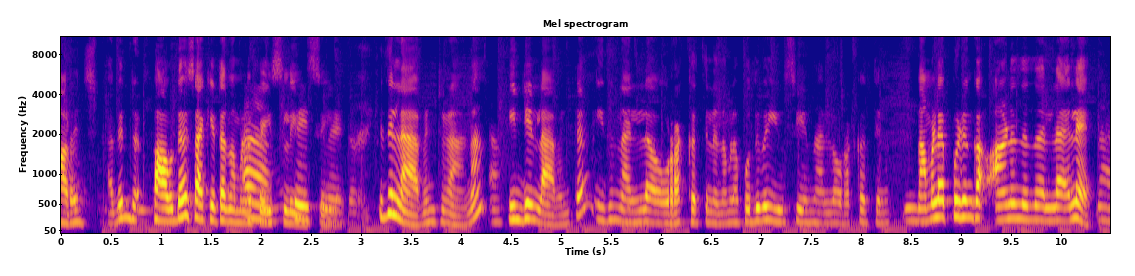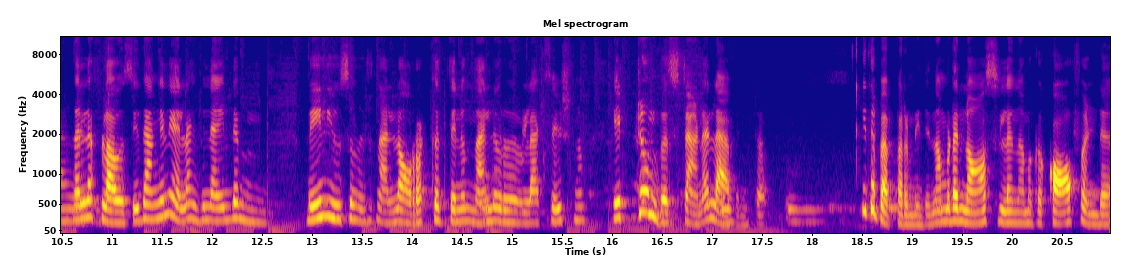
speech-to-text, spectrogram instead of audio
ഓറഞ്ച് അത് പൗഡേഴ്സ് ആക്കിയിട്ട് നമ്മുടെ ഫേസിൽ യൂസ് ഫേസിൽ ചെയ്യും ഇത് ലാവൻഡർ ആണ്. Indian lavender. ഇത് നല്ല ഉറക്കത്തിന് നമ്മൾ പൊതുവെ യൂസ് ചെയ്യുന്ന നല്ല ഉറക്കത്തിന്. നമ്മളെപ്പോഴും കാണുന്നതല്ല അല്ലേ? നല്ല ഫ്ലവേഴ്സ് ഇത് അങ്ങനെയല്ല ഇതിന് അതിന്റെ മെയിൻ യൂസ് എന്ന് വെച്ചാൽ നല്ല ഉറക്കത്തിനും നല്ലൊരു റിലാക്സേഷനും ഏറ്റവും ബെസ്റ്റ് ആണ് ലാവൻഡർ. ഇത് പെപ്പർമിന്റ് നമ്മുടെ നോസിൽ നമുക്ക് കോഫ് ഉണ്ട്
